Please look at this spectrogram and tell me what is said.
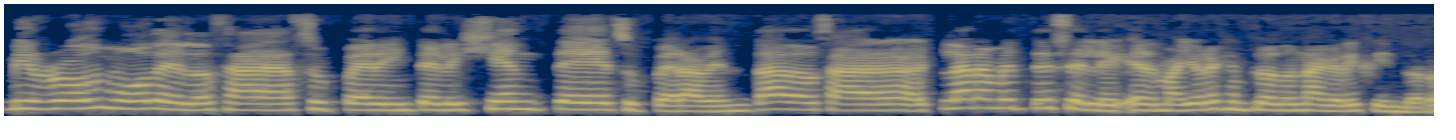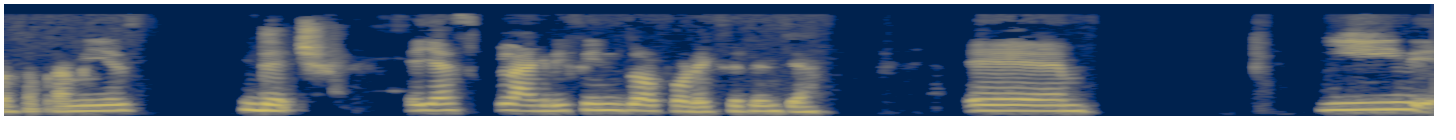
mi role model, o sea, súper inteligente, súper aventada, o sea, claramente es el, el mayor ejemplo de una Gryffindor, o sea, para mí es De hecho. Ella es la Gryffindor por excelencia. Eh, y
